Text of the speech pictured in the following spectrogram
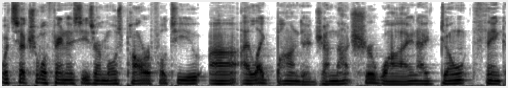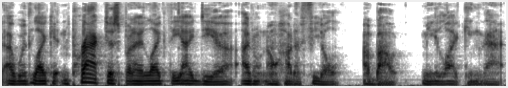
What sexual fantasies are most powerful to you? Uh, I like bondage. I'm not sure why, and I don't think I would like it in practice, but I like the idea. I don't know how to feel about me liking that.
